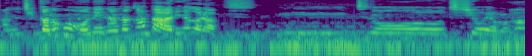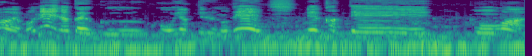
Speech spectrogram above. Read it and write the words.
あの、実家の方もね、なんだかんだありながら、うん、うちの父親も母親もね、仲良くこうやってるので、で、家庭もまあ、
